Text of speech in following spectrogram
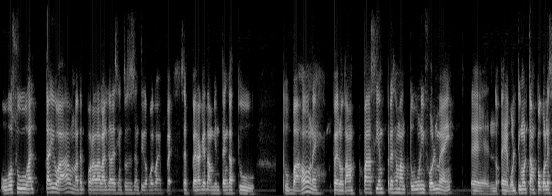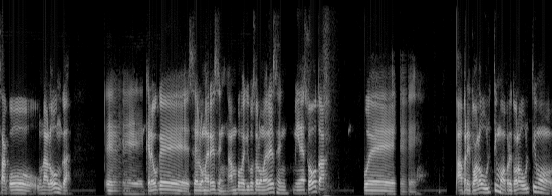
Hubo sus altas y bajas, una temporada larga de 162 juegos. Se espera que también tengas tu, tus bajones, pero Tampa siempre se mantuvo uniforme ahí. Eh, no- eh, Baltimore tampoco le sacó una longa. Eh, creo que se lo merecen, ambos equipos se lo merecen. Minnesota, pues apretó a lo último, apretó a lo último.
